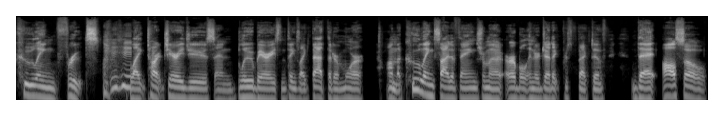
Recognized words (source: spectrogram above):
cooling fruits Mhm. like tart cherry juice and blueberries and things like that that are more on the cooling side of things from a herbal energetic perspective that also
